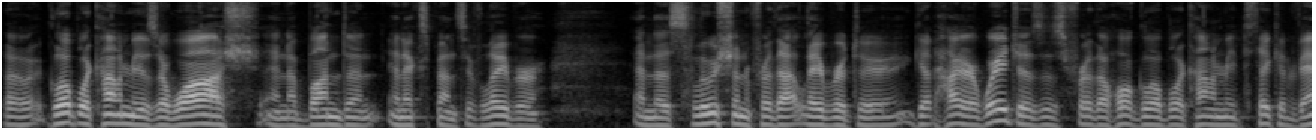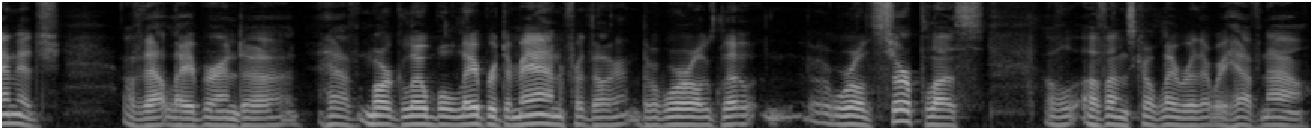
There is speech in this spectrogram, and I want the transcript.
The global economy is awash in abundant, inexpensive labor. And the solution for that labor to get higher wages is for the whole global economy to take advantage of that labor and to have more global labor demand for the, the world, world surplus of, of unskilled labor that we have now.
